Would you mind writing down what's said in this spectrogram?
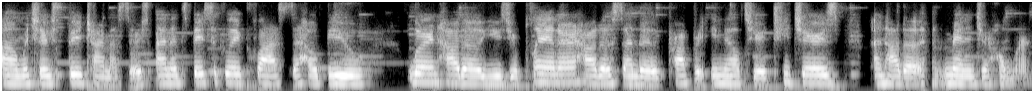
um, which there's three trimesters, and it's basically a class to help you learn how to use your planner, how to send a proper email to your teachers, and how to manage your homework.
